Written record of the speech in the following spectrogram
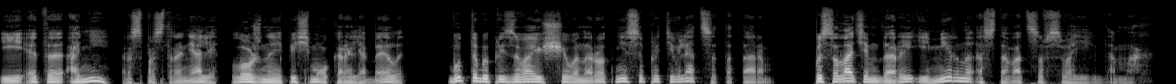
и это они распространяли ложное письмо короля Беллы, будто бы призывающего народ не сопротивляться татарам, посылать им дары и мирно оставаться в своих домах.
